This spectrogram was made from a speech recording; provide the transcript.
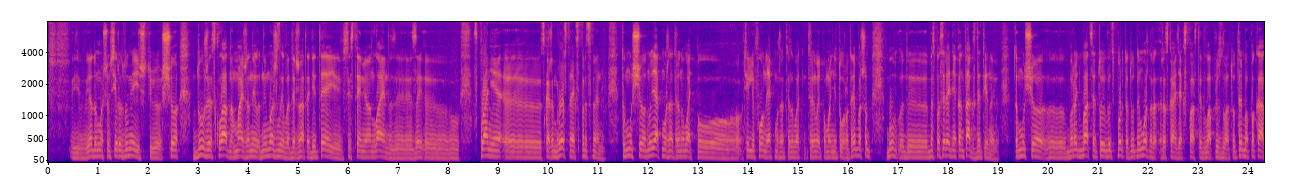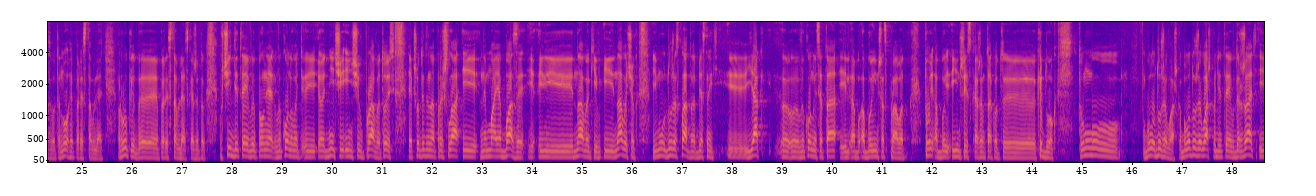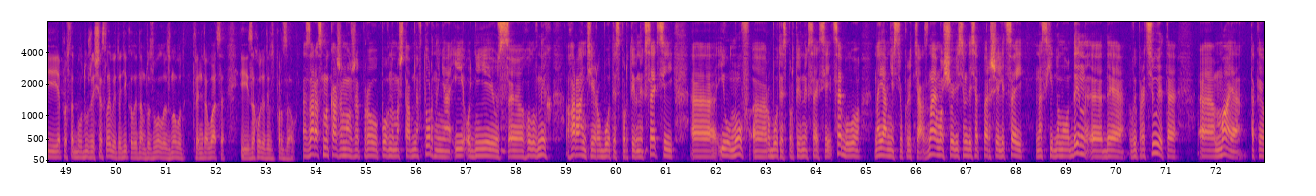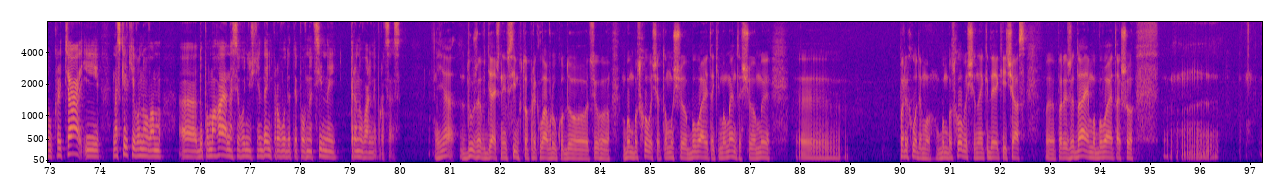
я думаю, що всі розуміють, що, дуже складно, майже неможливо держати дітей в системі онлайн з- е, в плані, е, скажімо, росту як спортсменів. Тому що ну як можна тренувати по телефону, як можна тренувати, по монітору? Треба, щоб був е, безпосередній контакт з дитиною. Тому що е, боротьба це той вид спорту. Тут не можна розказати, як скласти 2 плюс 2. Тут треба показувати, ноги переставляти, руки е, переставляти, скажімо так. Вчить дітей виконувати, одні чи інші вправи. Тобто, якщо дитина прийшла і не має бази, і, навиків, і навичок, йому дуже складно об'яснити, е, як е, виконується та або, або інша справа, той або інший, скажімо так, от е, кидок. Тому. Було дуже важко. Було дуже важко дітей вдержати, і я просто був дуже щасливий тоді, коли нам дозволили знову тренуватися і заходити в спортзал. Зараз ми кажемо вже про повномасштабне вторгнення, і однією з е, головних гарантій роботи спортивних секцій е, і умов е, роботи спортивних секцій це було наявність укриття. Знаємо, що 81-й ліцей на східному 1, е, де ви працюєте, має таке укриття, і наскільки воно вам допомагає на сьогоднішній день проводити повноцінний тренувальний процес. Я дуже вдячний всім, хто приклав руку до цього бомбосховища, тому що бувають такі моменти, що ми е, переходимо в бомбосховище на який- деякий час, е, пережидаємо. Буває так, що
